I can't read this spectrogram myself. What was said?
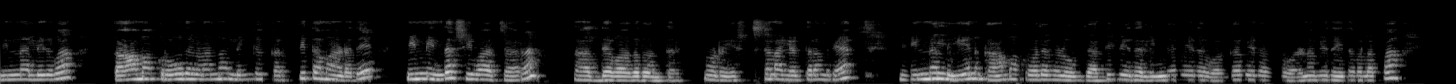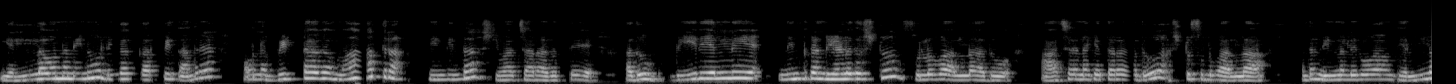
ನಿನ್ನಲ್ಲಿರುವ ಕಾಮ ಕ್ರೋಧಗಳನ್ನ ಲಿಂಗ ಕರ್ಪಿತ ಮಾಡದೆ ನಿನ್ನಿಂದ ಶಿವಾಚಾರ ಸಾಧ್ಯವಾಗದು ಅಂತಾರೆ. ನೋಡ್ರಿ, ಎಷ್ಟ್ ಚೆನ್ನಾಗಿ ಹೇಳ್ತಾರೆ ಅಂದ್ರೆ ನಿನ್ನಲ್ಲಿ ಏನು ಕಾಮ ಕ್ರೋಧಗಳು ಜಾತಿ ಭೇದ ಲಿಂಗಭೇದ, ವರ್ಗಭೇದ, ವರ್ಣಭೇದ ಇದಾವಲ್ಲಪ್ಪ, ಎಲ್ಲವನ್ನ ನೀನು ಲಿಂಗಕ್ಕೆ ಅರ್ಪಿತ. ಅಂದ್ರೆ ಅವನ್ನ ಬಿಟ್ಟಾಗ ಮಾತ್ರ ನಿನ್ನಿಂದ ಶಿವಾಚಾರ ಆಗುತ್ತೆ. ಅದು ಬೀದಿಯಲ್ಲಿ ನಿಂತ್ಕೊಂಡು ಹೇಳದಷ್ಟು ಸುಲಭ ಅಲ್ಲ ಅದು. ಆಚರಣೆಗೆ ತರೋದು ಅಷ್ಟು ಸುಲಭ ಅಲ್ಲ. ಅಂದ್ರೆ ನಿನ್ನಲ್ಲಿರುವ ಎಲ್ಲ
